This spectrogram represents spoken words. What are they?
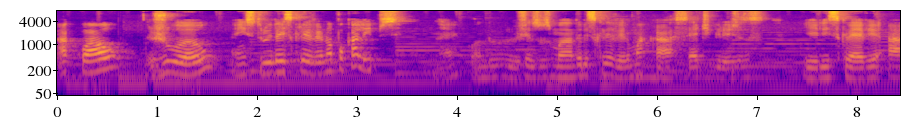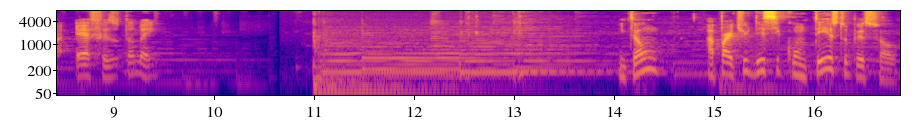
a qual João é instruído a escrever no Apocalipse. Né? Quando Jesus manda ele escrever uma casa, sete igrejas, e ele escreve a Éfeso também. Então, a partir desse contexto, pessoal,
